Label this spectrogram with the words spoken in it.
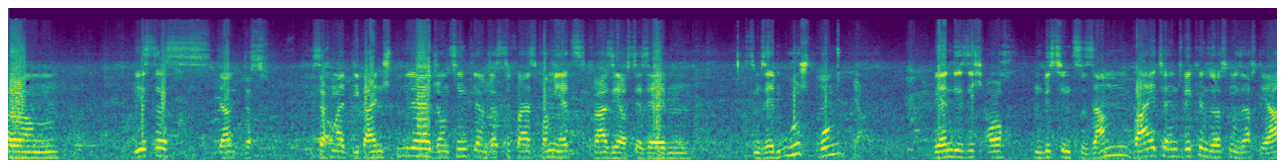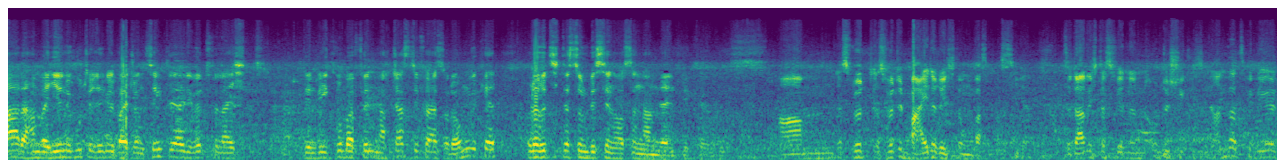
Ähm, wie ist das, da, das ich sag mal, die beiden Spiele, John Sinclair und Justifiers, kommen jetzt quasi aus derselben, aus demselben Ursprung. Ja. Werden die sich auch ein bisschen zusammen weiterentwickeln, sodass man sagt, ja, da haben wir hier eine gute Regel bei John Sinclair, die wird vielleicht den Weg rüberfinden nach Justifiers oder umgekehrt? Oder wird sich das so ein bisschen auseinanderentwickeln? Ähm, es, wird, es wird in beide Richtungen was passieren. Also dadurch, dass wir einen unterschiedlichen Ansatz gewählt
